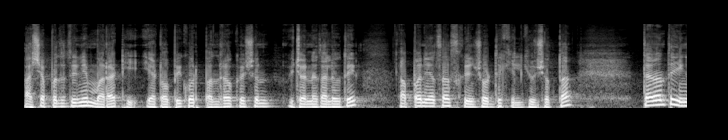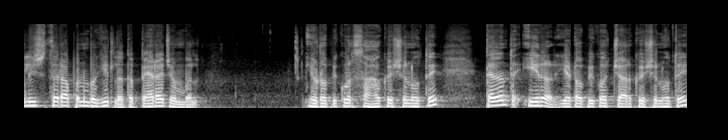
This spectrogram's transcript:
अशा पद्धतीने मराठी या टॉपिकवर पंधरा क्वेश्चन विचारण्यात आले होते. आपण याचा स्क्रीनशॉट देखील घेऊ शकता. त्यानंतर इंग्लिश जर आपण बघितलं तर पॅराजंबल या टॉपिकवर सहा क्वेश्चन होते. त्यानंतर एरर या टॉपिकवर चार क्वेश्चन होते.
